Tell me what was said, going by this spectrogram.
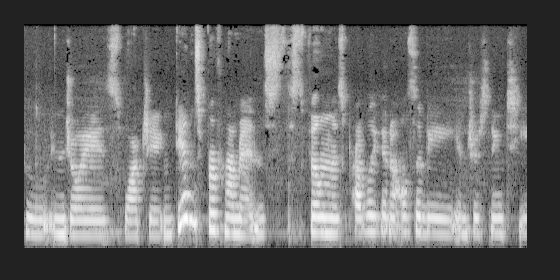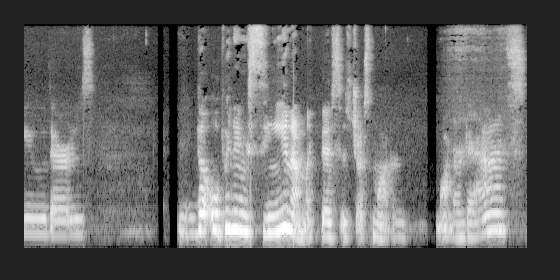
who enjoys watching dance performance, this film is probably going to also be interesting to you. There's the opening scene. I'm like, this is just modern modern dance.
